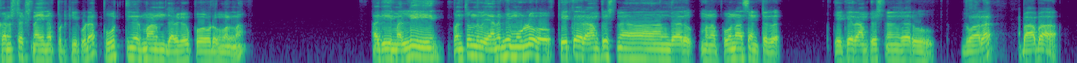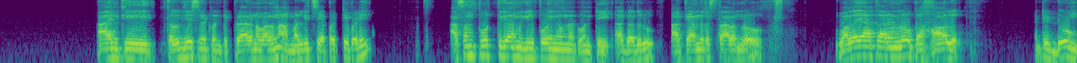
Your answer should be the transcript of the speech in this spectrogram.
కన్స్ట్రక్షన్ అయినప్పటికీ కూడా పూర్తి నిర్మాణం జరగకపోవడం వలన అది మళ్ళీ పంతొమ్మిది వందల ఎనభై మూడులో కేకే రామకృష్ణ గారు మన పూనా సెంటర్ కేకే రామకృష్ణన్ గారు ద్వారా బాబా ఆయనకి కలుగు చేసినటువంటి ప్రేరణ వలన మళ్ళీ చేపట్టిబడి అసంపూర్తిగా మిగిలిపోయిన ఉన్నటువంటి ఆ గదులు ఆ కేంద్ర స్థానంలో వలయాకారంలో ఒక హాల్ అంటే డోమ్.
